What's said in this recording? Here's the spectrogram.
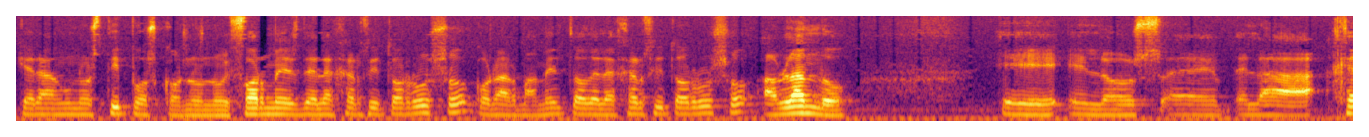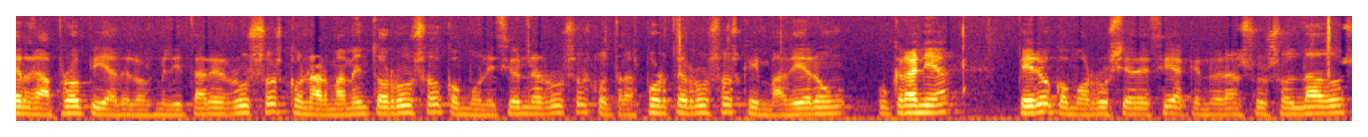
que eran unos tipos con uniformes del ejército ruso, con armamento del ejército ruso, hablando eh, eh, en, la jerga propia de los militares rusos, con armamento ruso, con municiones rusos, con transportes rusos que invadieron Ucrania, pero como Rusia decía que no eran sus soldados,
